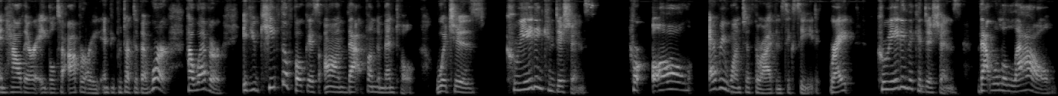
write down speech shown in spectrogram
in how they're able to operate and be productive at work. However, if you keep the focus on that fundamental, which is creating conditions for all everyone to thrive and succeed, right? Creating the conditions that will allow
